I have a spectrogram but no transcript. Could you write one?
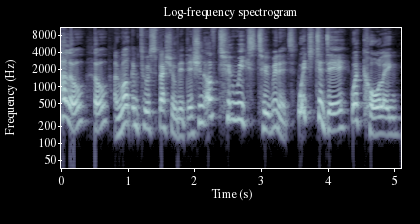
Hello, and welcome to a special edition of Two Weeks, Two Minutes, which today we're calling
